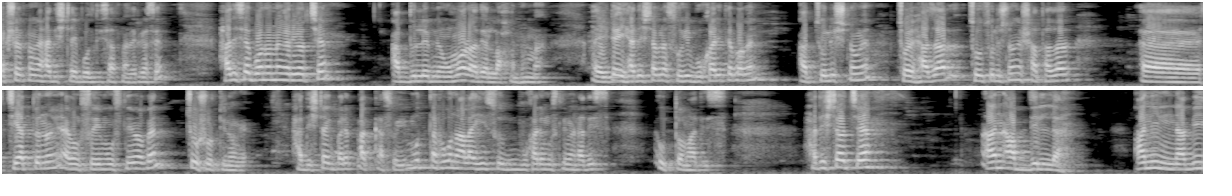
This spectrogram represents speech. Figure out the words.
একশো এক নঙে হাদিসটাই বলতেছি আপনাদের কাছে। হাদিসের বর্ণনাকারী হচ্ছে আবদুল্লা ইবনে ওমর আদি আল্লাহ হুমা এইটা এই হাদিসটা আপনার সহি বুখারিতে পাবেন, আটচল্লিশ নঙে ছয় হাজার, চৌচল্লিশ নঙে সাত হাজার ছিয়াত্তর নয় এবং সহি মুসলিম পাবেন চৌষট্টি নঙে হাদিসটা একবারে পাক্কা সহি। মুত্তাফুন আলাহি সুদ বুখারি মুসলিমের হাদিস, উত্তম হাদিস। হাদিসটা হচ্ছে, আন আবদুল্লাহ, আনিন নাবী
